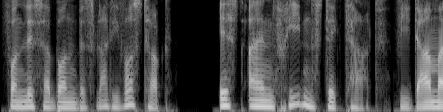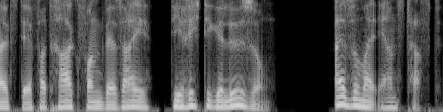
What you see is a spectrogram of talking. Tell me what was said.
von Lissabon bis Wladiwostok? Ist ein Friedensdiktat, wie damals der Vertrag von Versailles, die richtige Lösung? Also mal ernsthaft.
